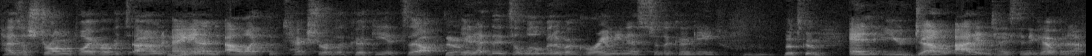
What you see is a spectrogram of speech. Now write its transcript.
has a strong flavor of its own, and I like the texture of the cookie itself. Mm-hmm. Yeah. It, it's a little bit of a graininess to the cookie, That's good. and you don't. I didn't taste any coconut.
